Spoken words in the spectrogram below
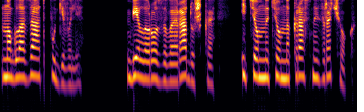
Но глаза отпугивали. Бело-розовая радужка и темно-темно-красный зрачок.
